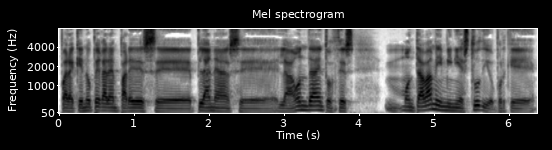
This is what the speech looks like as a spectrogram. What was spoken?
para que no pegara en paredes eh, planas eh, la onda. Entonces montaba mi mini estudio porque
